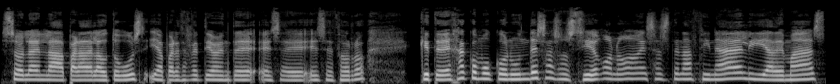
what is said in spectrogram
sola en la parada del autobús y aparece efectivamente ese, ese zorro, que te deja como con un desasosiego, ¿no? Esa escena final y además,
